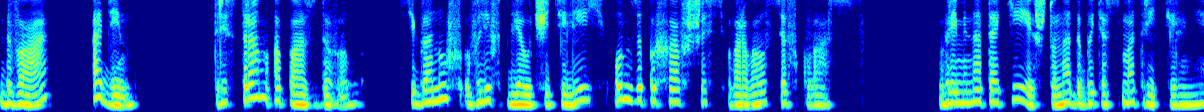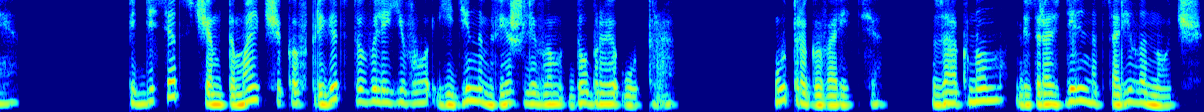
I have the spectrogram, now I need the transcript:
два, один. Тристрам опаздывал. Сиганув в лифт для учителей, он, запыхавшись, ворвался в класс. Времена такие, что надо быть осмотрительнее. Пятьдесят с чем-то мальчиков приветствовали его единым вежливым «доброе утро». «Утро, говорите?» За окном безраздельно царила ночь,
